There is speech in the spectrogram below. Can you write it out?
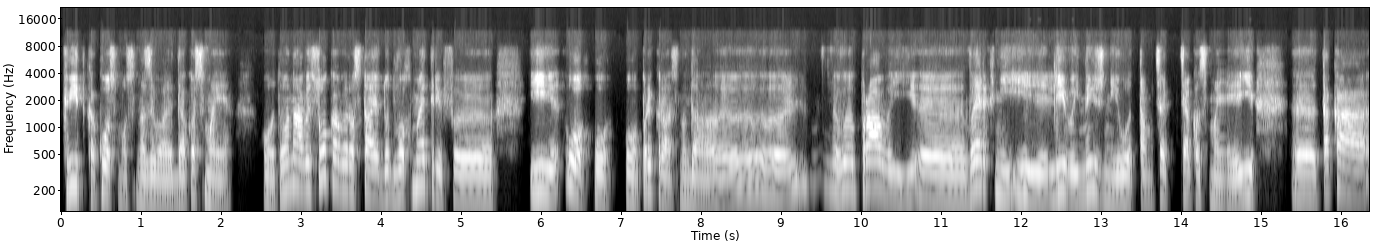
Квітка космос називають, да, космея. От Вона висока, виростає до двох метрів. Е, і о, о, о, прекрасно, да. Е, правий е, верхній і лівий нижній, от там ця ця космея. І така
